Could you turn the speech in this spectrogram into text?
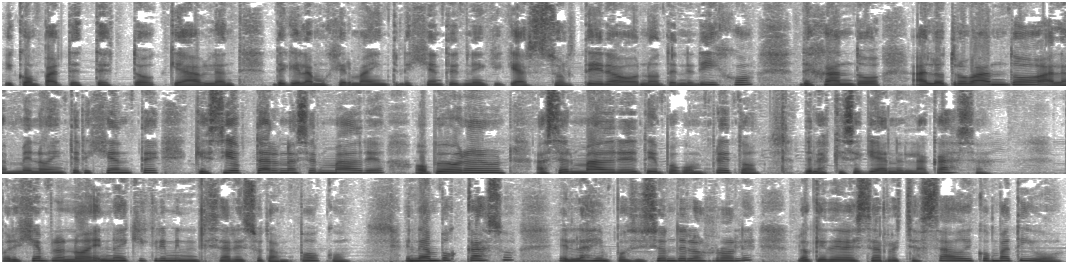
y comparte textos que hablan de que la mujer más inteligente tiene que quedarse soltera o no tener hijos, dejando al otro bando, a las menos inteligentes, que sí optaron a ser madre o peor a ser madre de tiempo completo, de las que se quedan en la casa. Por ejemplo, no hay, no hay que criminalizar eso tampoco. En ambos casos, en la imposición de los roles, lo que debe ser rechazado y combativo.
